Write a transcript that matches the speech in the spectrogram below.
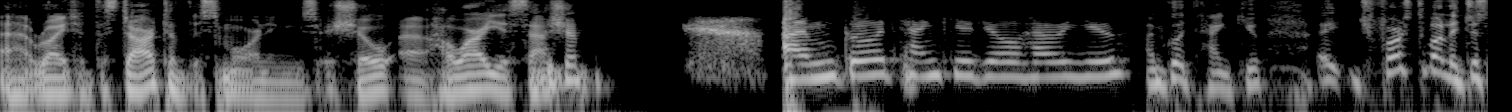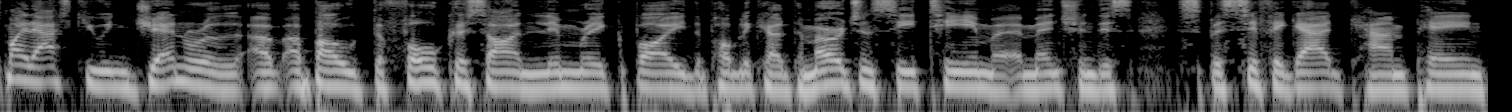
uh, right at the start of this morning's show. Uh, how are you, Sasha? I'm good, thank you, Joe. How are you? I'm good, thank you. Uh, first of all, I just might ask you in general uh, about the focus on Limerick by the Public Health Emergency Team. I mentioned this specific ad campaign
